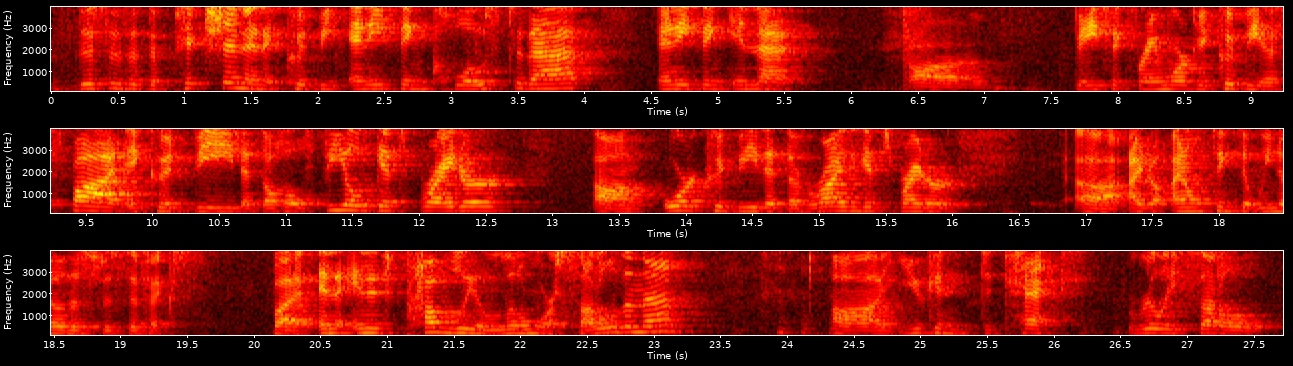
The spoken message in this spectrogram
this is a depiction and it could be anything close to that, anything in that uh, basic framework. It could be a spot, it could be that the whole field gets brighter. Um, or it could be that the horizon gets brighter. Uh, I don't, I don't think that we know the specifics. But, and, and it's probably a little more subtle than that. Uh, you can detect really subtle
